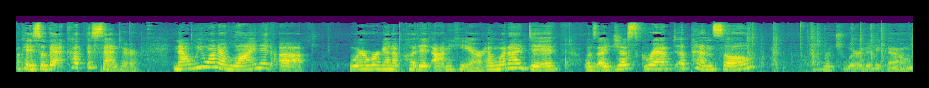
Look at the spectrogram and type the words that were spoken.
Okay, so that cut the center. Now we want to line it up where we're going to put it on here. And what I did was I just grabbed a pencil, which, where did it go?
